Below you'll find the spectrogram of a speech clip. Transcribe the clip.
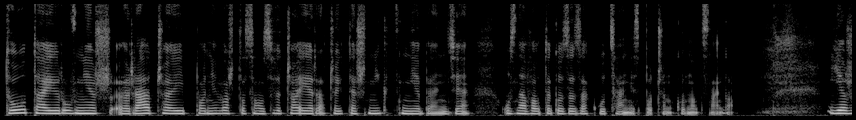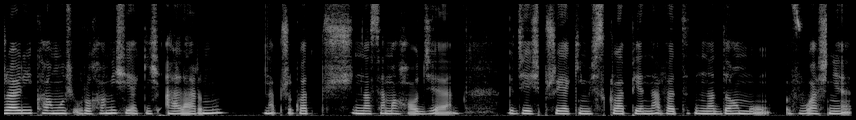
tutaj również raczej, ponieważ to są zwyczaje, raczej też nikt nie będzie uznawał tego za zakłócanie spoczynku nocnego. Jeżeli komuś uruchomi się jakiś alarm, na przykład na samochodzie, gdzieś przy jakimś sklepie, nawet na domu, właśnie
